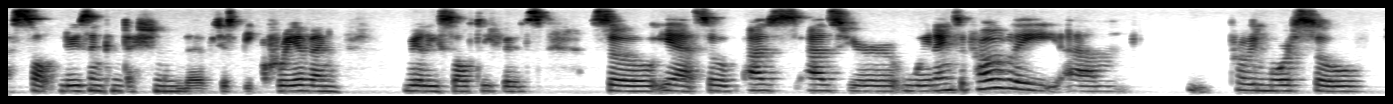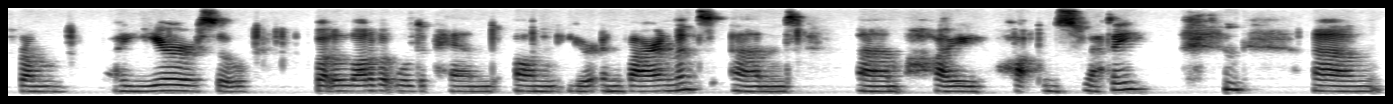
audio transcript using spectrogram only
a salt losing condition and they'll just be craving really salty foods. So yeah, so as as you're weaning, so probably um, probably more so from a year or so, but a lot of it will depend on your environment and um, how hot and sweaty um,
